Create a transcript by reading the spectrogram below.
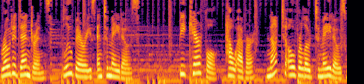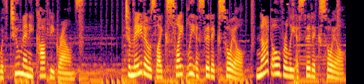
rhododendrons, blueberries and tomatoes. Be careful, however, not to overload tomatoes with too many coffee grounds. Tomatoes like slightly acidic soil, not overly acidic soil.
